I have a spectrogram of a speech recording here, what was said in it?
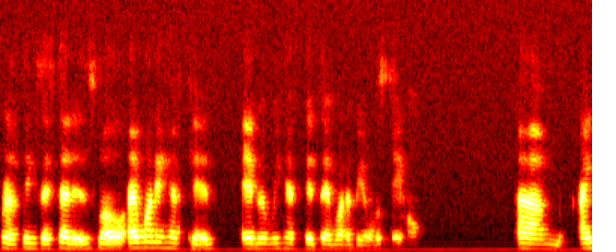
one of the things I said is, well, I want to have kids, and when we have kids, I want to be able to stay home. Um, I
